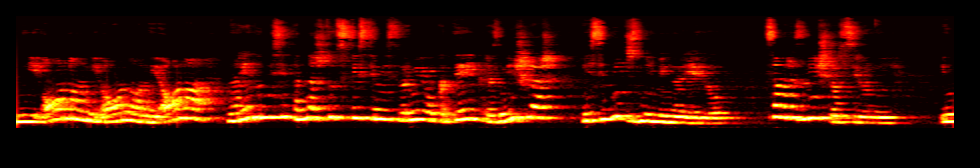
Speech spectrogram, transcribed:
ni ono, ni ono, ni ono. Na redu nisi pa nič tudi s tistimi stvarmi, o katerih razmišljaš, nisi nič z njimi naredil. Sam razmišljal si o njih in,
